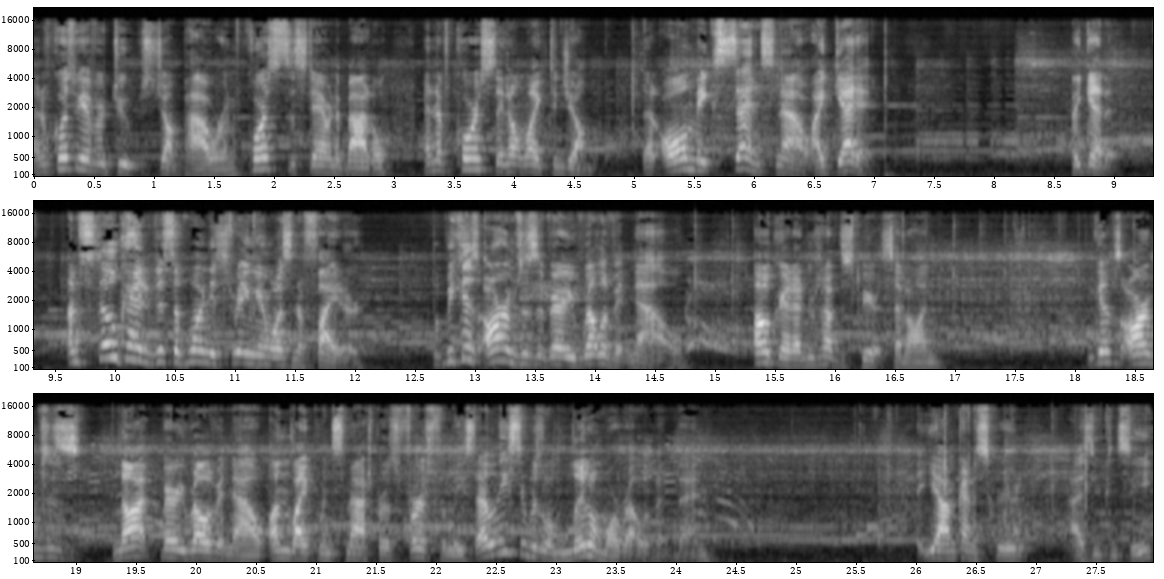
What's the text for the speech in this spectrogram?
And of course we have our Juice Jump power, and of course it's a stamina battle, and of course they don't like to jump. That all makes sense now. I get it. I get it. I'm still kind of disappointed Stringer wasn't a fighter. But because Arms isn't very relevant now. Oh great, I don't have the spirit set on. Because Arms is not very relevant now, unlike when Smash Bros. first released. At least it was a little more relevant then. Yeah, I'm kind of screwed, as you can see.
